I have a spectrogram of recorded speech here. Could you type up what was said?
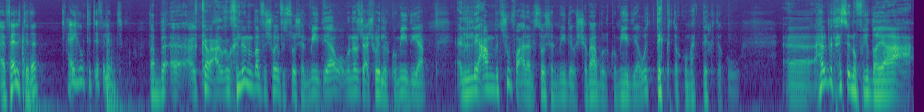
قفلت ده هيجي يوم تتقفل أنت. طب آه، ك- خلينا نضل في شوي في السوشيال ميديا ونرجع شوي للكوميديا. اللي عم بتشوفوا على السوشيال ميديا والشباب والكوميديا والتيك توك وما التيك توك آه، هل بتحس إنه في ضياع؟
